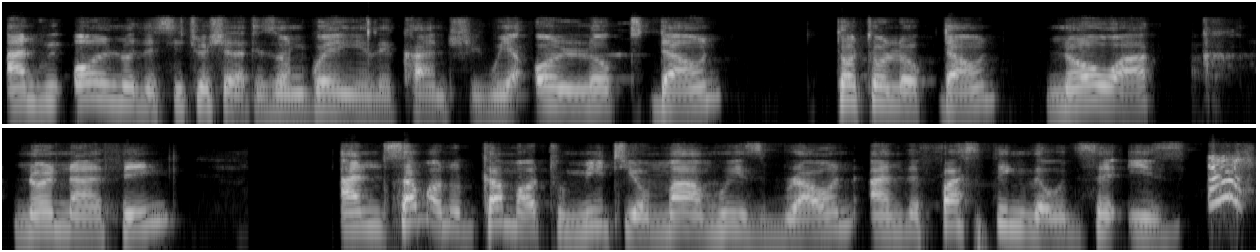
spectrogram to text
and we all know the situation that is ongoing in the country. We are all locked down, total lockdown, no work, no nothing. And someone would come out to meet your mom who is brown, and the first thing they would say is, ah,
